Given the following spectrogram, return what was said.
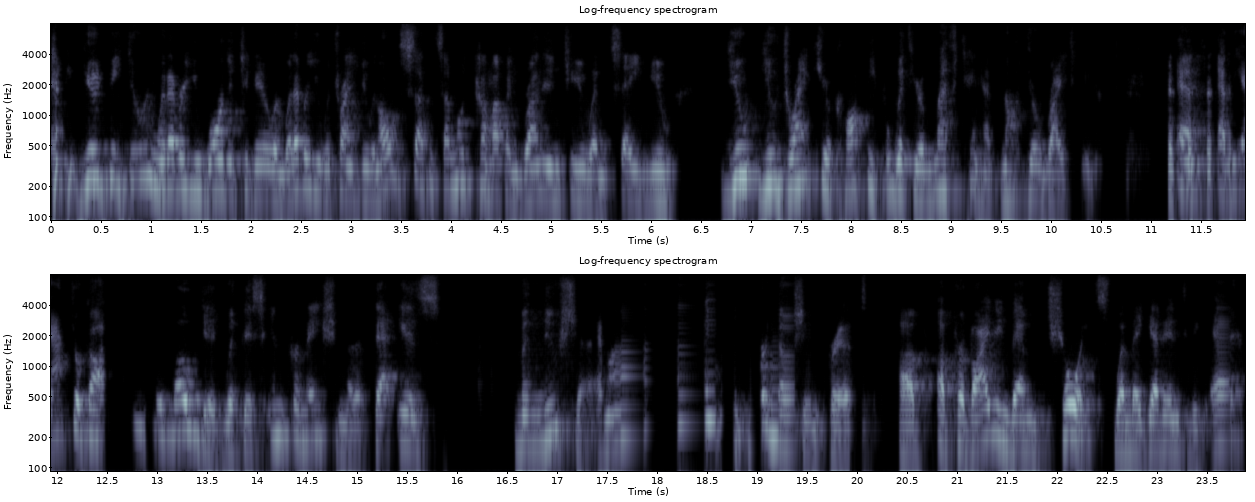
you'd be doing whatever you wanted to do and whatever you were trying to do and all of a sudden someone would come up and run into you and say you you you drank your coffee with your left hand not your right hand. And and the actor got loaded with this information that, that is minutia and I think your notion chris of, of providing them choice when they get into the edit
